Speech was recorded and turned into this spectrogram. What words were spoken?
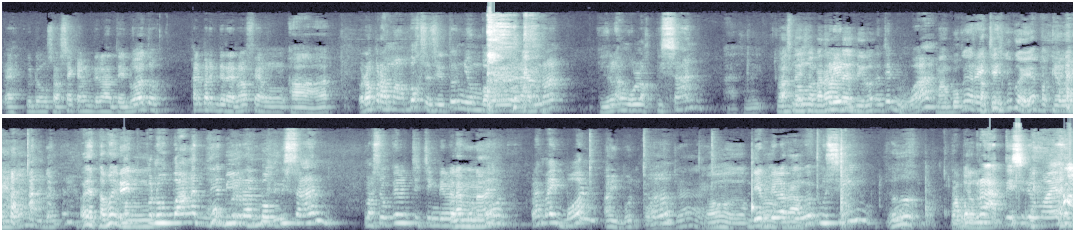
eh gedung sosek yang di lantai dua tuh kan pernah direnov yang Ah, orang pernah mabok di situ nyium bau remna hilang ulek pisan asli. pas Lantai mau sekarang udah di- lantai dua Maboknya receh juga ya pakai lem doang udah. Oh ya, tapi penuh banget dia beneran bau pisan masukin cicing di Lem? Lem aibon Aibon Hah? anjay. oh diam di lem gue pusing eh mabok gratis lumayan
